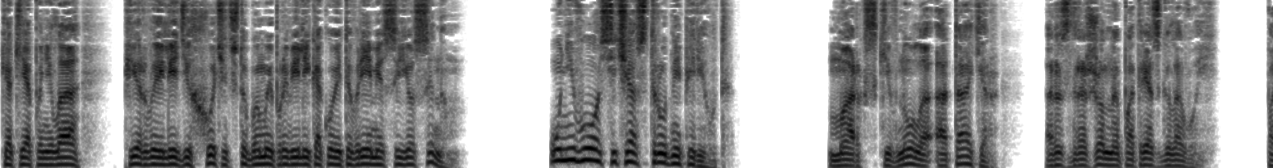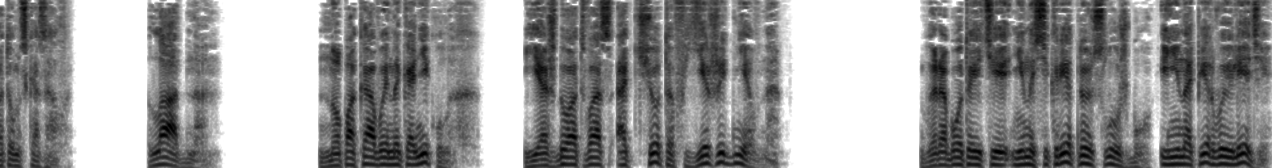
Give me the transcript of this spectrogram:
Как я поняла, первая леди хочет, чтобы мы провели какое-то время с ее сыном. У него сейчас трудный период. Маркс кивнула, а Такер раздраженно потряс головой. Потом сказал. «Ладно. Но пока вы на каникулах, я жду от вас отчетов ежедневно. Вы работаете не на секретную службу и не на первую леди.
